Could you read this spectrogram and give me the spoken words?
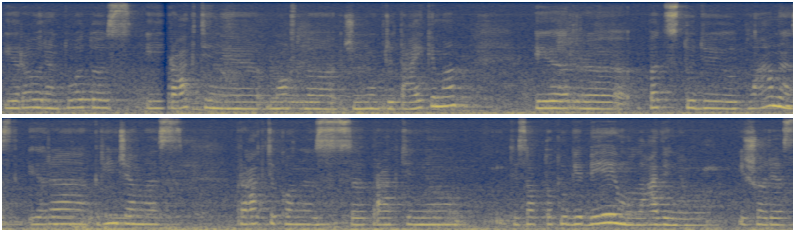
yra orientuotos į praktinį mokslo žinių pritaikymą ir pats studijų planas yra grindžiamas praktikomis, praktiniu tiesiog tokių gebėjimų lavinimu išorės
